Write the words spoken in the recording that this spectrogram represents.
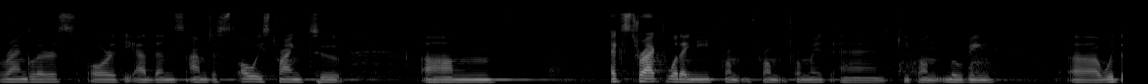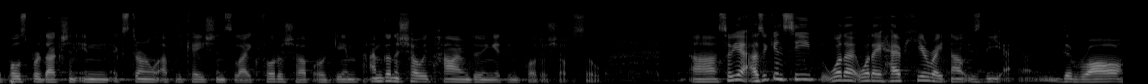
wranglers or the add-ins. I'm just always trying to um, extract what I need from, from, from it and keep on moving uh, with the post-production in external applications like Photoshop or GIMP. I'm going to show it how I'm doing it in Photoshop. So, uh, so yeah, as you can see, what I what I have here right now is the uh, the raw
